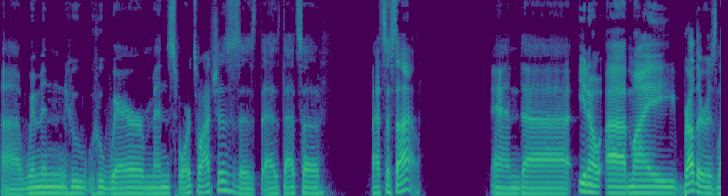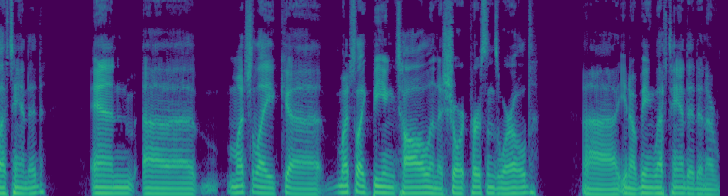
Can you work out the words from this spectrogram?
uh, women who who wear men's sports watches as as that's a that's a style. And uh, you know, uh, my brother is left-handed, and uh, much like uh, much like being tall in a short person's world, uh, you know, being left-handed in a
